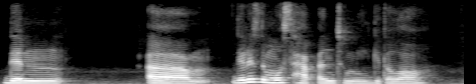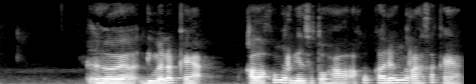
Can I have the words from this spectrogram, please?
Dan um, that is the most happen to me gitu loh. Uh, di mana kayak kalau aku ngerjain satu hal aku kadang ngerasa kayak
